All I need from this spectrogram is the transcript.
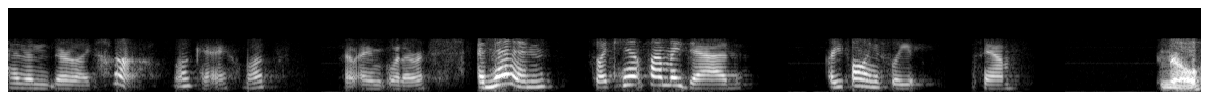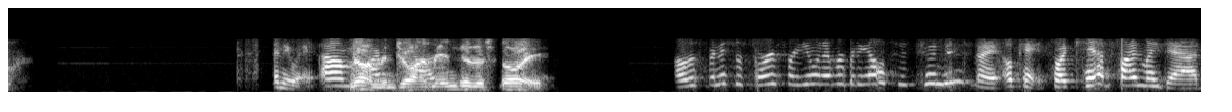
and then they're like, Huh, okay, well that's I mean, whatever. And then so I can't find my dad. Are you falling asleep, Sam? no, Anyway, um no, I'm enjoying. I'm into the story. I'll just finish the story for you and everybody else who's tuned in tonight. Okay, so I can't find my dad.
